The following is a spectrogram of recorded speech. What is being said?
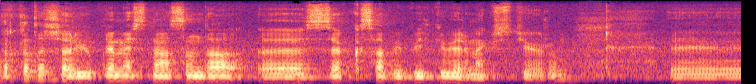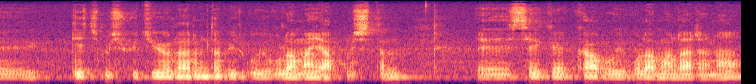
Arkadaşlar yükleme esnasında e, size kısa bir bilgi vermek istiyorum. E, geçmiş videolarımda bir uygulama yapmıştım. E, SGK uygulamalarına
